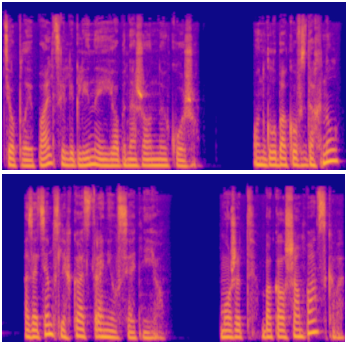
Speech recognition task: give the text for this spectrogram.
Теплые пальцы легли на ее обнаженную кожу. Он глубоко вздохнул, а затем слегка отстранился от нее. «Может, бокал шампанского?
